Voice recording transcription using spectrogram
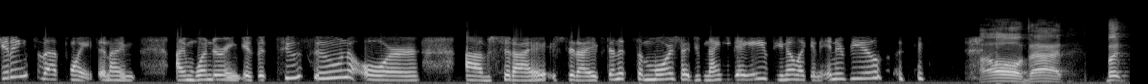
getting to that point, and I'm I'm wondering, is it too soon, or um, should I should I extend it some more? Should I do 90 days? You know, like an interview. oh, that. But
